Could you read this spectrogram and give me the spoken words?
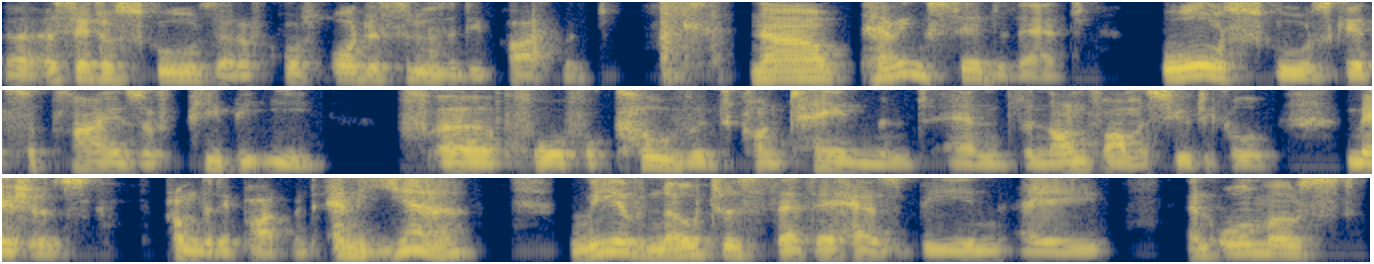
a set of schools that, of course, order through the department. Now, having said that, all schools get supplies of PPE uh, for, for COVID containment and the non pharmaceutical measures from the department. And here we have noticed that there has been a an almost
